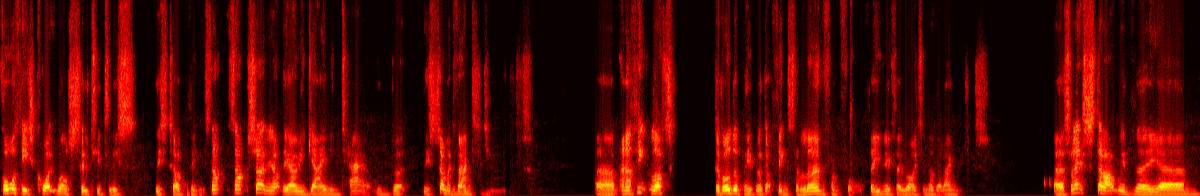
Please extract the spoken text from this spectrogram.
Forth is quite well suited to this this type of thing. It's not it's not certainly not the only game in town, but there's some advantages, um, and I think lots of other people have got things to learn from Forth, even if they write in other languages. Uh, so let's start with the um,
